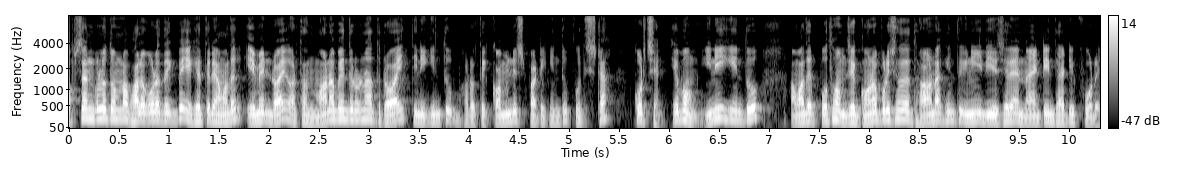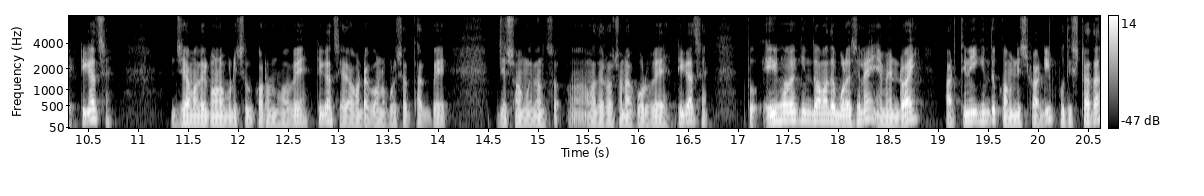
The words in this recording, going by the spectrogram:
অপশানগুলো তোমরা ভালো করে দেখবে। এক্ষেত্রে আমাদের এম এন রয় অর্থাৎ মানবেন্দ্রনাথ রয়, তিনি কিন্তু ভারতের কমিউনিস্ট পার্টি কিন্তু প্রতিষ্ঠা করছেন এবং ইনি কিন্তু আমাদের প্রথম যে গণপরিষদের ধারণা কিন্তু ইনিই দিয়েছিলেন নাইনটিন থার্টি ফোরে, ঠিক আছে? যে আমাদের গণপরিষদ গঠন হবে, ঠিক আছে? এরকম একটা গণপরিষদ থাকবে যে সংবিধান আমাদের রচনা করবে, ঠিক আছে? তো এইভাবে কিন্তু আমাদের বলেছিলেন এম এন রয় আর তিনি কিন্তু কমিউনিস্ট পার্টির প্রতিষ্ঠাতা।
